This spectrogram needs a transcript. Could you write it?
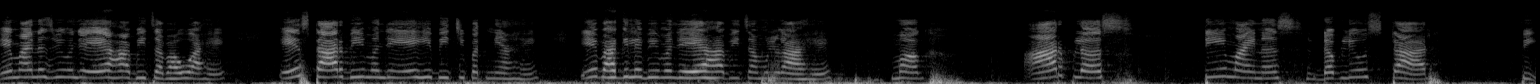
ए मायनस बी म्हणजे ए हा बीचा भाऊ आहे. ए स्टार बी म्हणजे ए ही बीची पत्नी आहे. ए भागिले बी म्हणजे ए हा बीचा मुलगा आहे. मग R plus T minus W star P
